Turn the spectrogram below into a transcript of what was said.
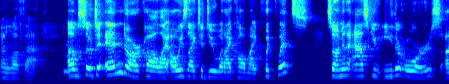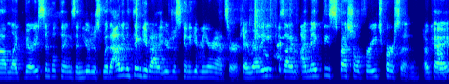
I love that. Um, so to end our call, I always like to do what I call my quick wits. So I'm going to ask you either ors, um, like very simple things, and you're just without even thinking about it, you're just going to give me your answer. Okay, ready? Because I, I make these special for each person. Okay.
